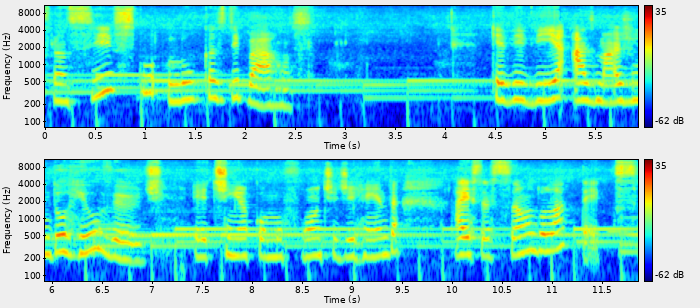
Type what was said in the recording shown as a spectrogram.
Francisco Lucas de Barros, que vivia às margens do Rio Verde e tinha como fonte de renda a extração do látex.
